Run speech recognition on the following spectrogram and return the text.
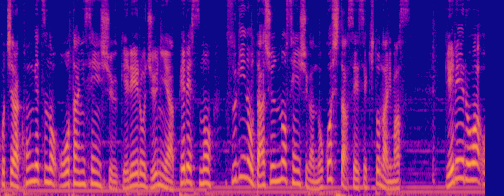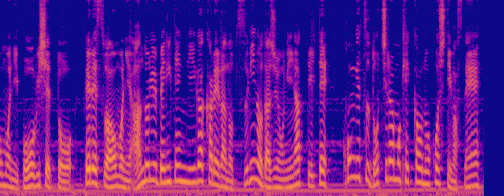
こちら今月の大谷選手、ゲレーロジュニア、ペレスの次の打順の選手が残した成績となります。ゲレーロは主にボー・ビシェット、ペレスは主にアンドリュー・ベニテンディが彼らの次の打順を担っていて、今月どちらも結果を残していますね。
